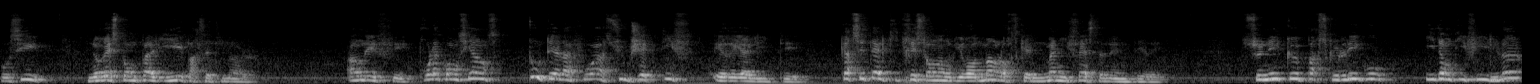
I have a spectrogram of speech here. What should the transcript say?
Aussi, ne restons pas liés par cette image. En effet, pour la conscience, tout est à la fois subjectif et réalité, car c'est elle qui crée son environnement lorsqu'elle manifeste un intérêt. Ce n'est que parce que l'ego identifie l'un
